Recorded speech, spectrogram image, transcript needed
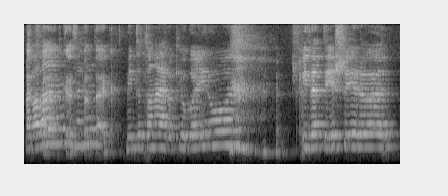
megfeledkeztetek. Mint a tanárok jogairól, és fizetéséről,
